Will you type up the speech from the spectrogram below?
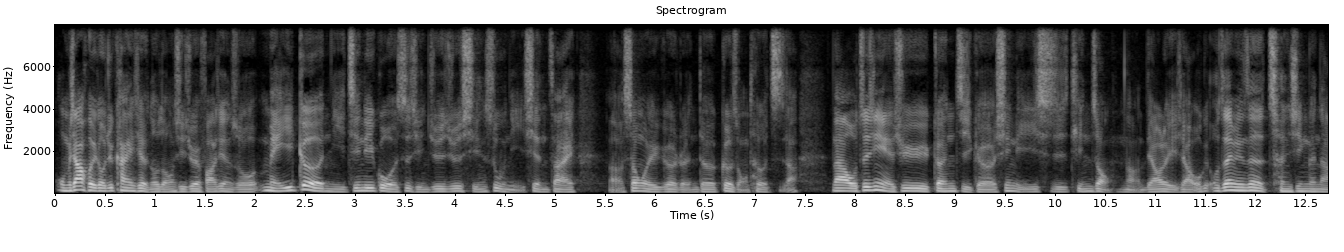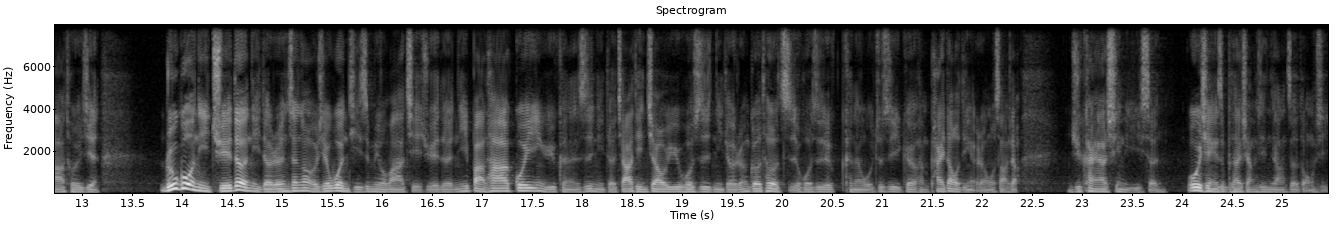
我们现在回头去看一些很多东西，就会发现说，每一个你经历过的事情，就是就是形塑你现在呃身为一个人的各种特质啊。那我最近也去跟几个心理医师听众啊聊了一下，我我在那边真的诚心跟大家推荐，如果你觉得你的人生中有一些问题是没有办法解决的，你把它归因于可能是你的家庭教育，或是你的人格特质，或是可能我就是一个很拍到顶的人，我傻笑。你去看一下心理医生，我以前也是不太相信这样子的东西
